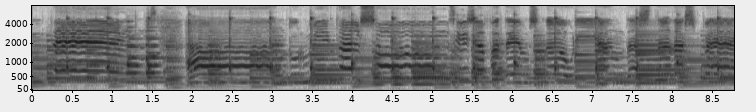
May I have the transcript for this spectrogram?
intents. Han dormit els sols i ja fa temps que hauria espera.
